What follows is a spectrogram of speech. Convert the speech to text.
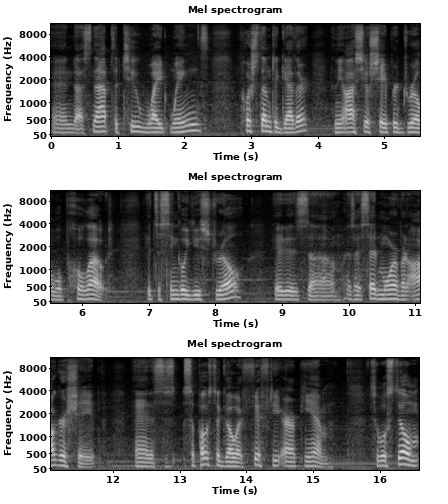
and uh, snap the two white wings, push them together, and the OsseoShaper drill will pull out. It's a single use drill. It is, uh, as I said, more of an auger shape, and it's supposed to go at 50 RPM. So we'll still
